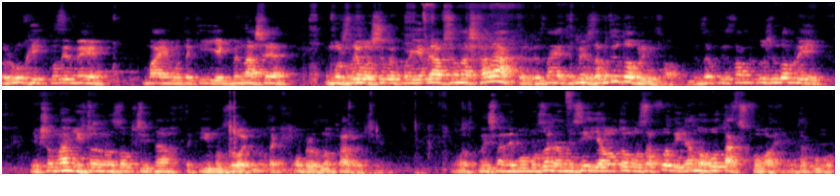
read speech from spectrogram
рухи, коли ми маємо такі, якби наше, можливо, щоб проявлявся наш характер. Ви знаєте, ми ж завжди добрі з вами. Ми завжди з вами дуже добрі, якщо нам ніхто не назопчить на такий мозоль, ну так образно кажучи. От колись в мене був мозоль на нозі, я в тому заходив, я ногу так сховаю, отаку.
